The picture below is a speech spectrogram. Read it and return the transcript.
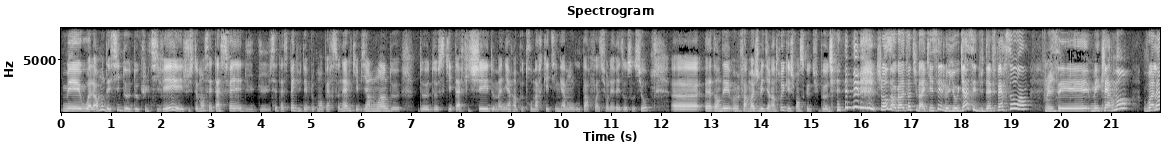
Mais ou alors on décide de, cultiver et justement cet aspect du, cet aspect du développement personnel qui est bien loin de, de, ce qui est affiché de manière un peu trop marketing à mon goût parfois sur les réseaux sociaux. Attendez enfin moi je vais dire un truc et je pense que tu peux je pense encore une fois tu vas acquiescer. Le yoga c'est du dev perso hein c'est mais clairement voilà.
